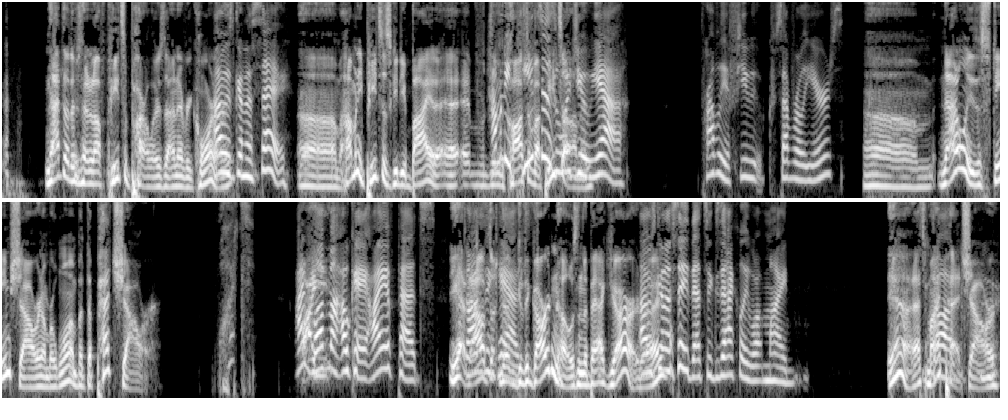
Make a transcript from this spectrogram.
Not that there's enough pizza parlors on every corner. I was gonna say, um, how many pizzas could you buy at, at, at how the many cost pizzas of a pizza would you? Yeah, probably a few, several years. Um, not only the steam shower, number one, but the pet shower. What? I love my. Okay, I have pets. Yeah, the, dogs out- and cats. the, the garden hose in the backyard. I was gonna say that's exactly what my Yeah, that's my dog- pet shower.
